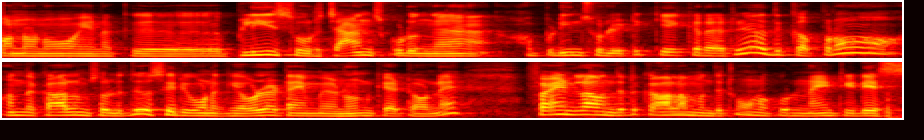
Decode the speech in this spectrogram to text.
பண்ணணும். எனக்கு ப்ளீஸ் ஒரு சான்ஸ் கொடுங்க. அப்படின்னு சொல்லிட்டு கேட்குறாரு அதுக்கப்புறம் அந்த காலம் சொல்லுது சரி உனக்கு எவ்வளோ டைம் வேணும்னு கேட்டோடனே ஃபைனலாக வந்துட்டு காலம் வந்துட்டு உனக்கு ஒரு 90 டேஸ்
